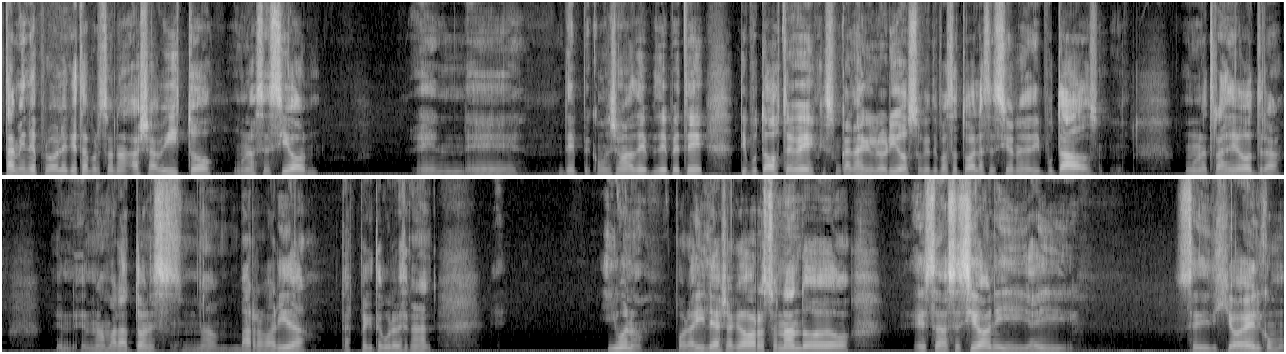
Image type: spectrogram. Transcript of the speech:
También es probable que esta persona haya visto una sesión en eh, ¿cómo se llama? DPT Diputados TV, que es un canal glorioso que te pasa todas las sesiones de diputados, una tras de otra, en una maratón, es una barbaridad, está espectacular ese canal. Y bueno, por ahí le haya quedado resonando esa sesión y ahí se dirigió a él como,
